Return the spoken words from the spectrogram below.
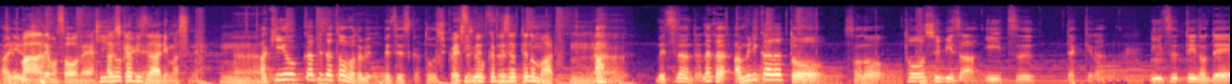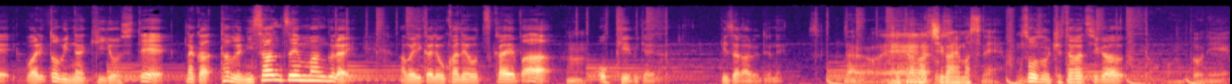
ありえるまあでもそうね。起業家ビザあありますね、うん。うん。あ起業家ビザとはまた別ですか？投資家。別起業家ビザっていうのもある、うん。あ別なんだ。なんかアメリカだとその投資ビザ E2 だっけな？E2 っていうので割とみんな起業してなんか多分2 3 0 0万ぐらいアメリカにお金を使えばうん。OK みたいなビザがあるんだよね、なるほどね。桁が違いますね、うん。そうそう桁が違う。本当に。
